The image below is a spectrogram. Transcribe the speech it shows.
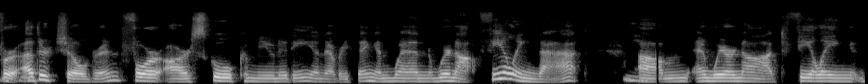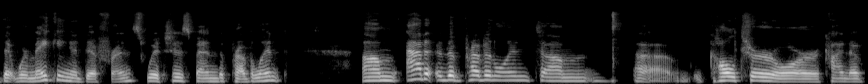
for mm-hmm. other children, for our school community and everything. And when we're not feeling that, yeah. um, and we're not feeling that we're making a difference, which has been the prevalent um, at the prevalent um, uh, culture or kind of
